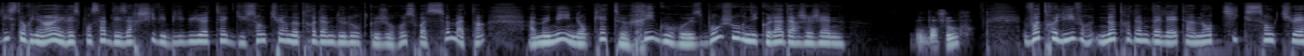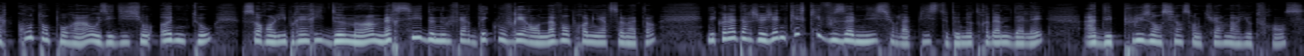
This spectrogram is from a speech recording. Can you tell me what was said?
L'historien et responsable des archives et bibliothèques du sanctuaire Notre-Dame de Lourdes que je reçois ce matin a mené une enquête rigoureuse. Bonjour Nicolas d'Argegène. Bonjour. Votre livre Notre-Dame d'Alette, un antique sanctuaire contemporain aux éditions Onto, sort en librairie demain. Merci de nous le faire découvrir en avant-première ce matin. Nicolas d'Argegène, qu'est-ce qui vous a mis sur la piste de Notre-Dame d'Alais, un des plus anciens sanctuaires Mario de France?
